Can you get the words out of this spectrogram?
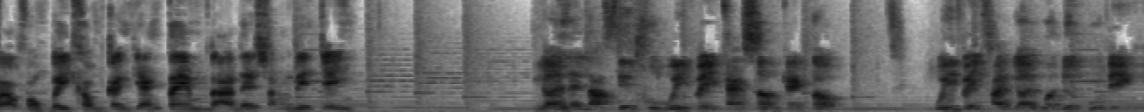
vào phong bì không cần dán tem đã đề sẵn địa chỉ gửi lại lá phiếu của quý vị càng sớm càng tốt. Quý vị phải gửi qua đường bưu điện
